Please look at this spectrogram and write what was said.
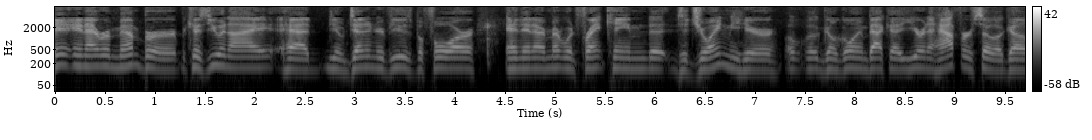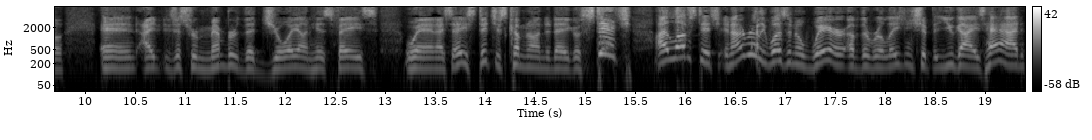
And, and, I remember because you and I had you know done interviews before, and then I remember when Frank came to, to join me here, uh, going back a year and a half or so ago, and I just remember the joy on his face when I said, "Hey, Stitch is coming on today." He goes, "Stitch, I love Stitch," and I really wasn't aware of the relationship that you guys had.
